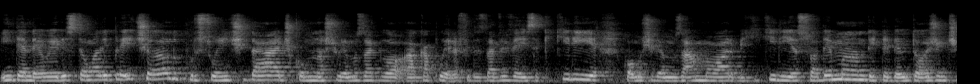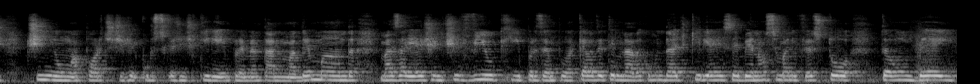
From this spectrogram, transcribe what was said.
entendeu? Eles estão ali pleiteando por sua entidade, como nós tivemos a, a Capoeira Filhos da Vivência que queria, como tivemos a Morb que queria sua demanda, entendeu? Então a gente tinha um aporte de recursos que a gente queria implementar numa demanda, mas aí a gente viu que, por exemplo, aquela determinada comunidade queria receber, não se manifestou tão bem,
